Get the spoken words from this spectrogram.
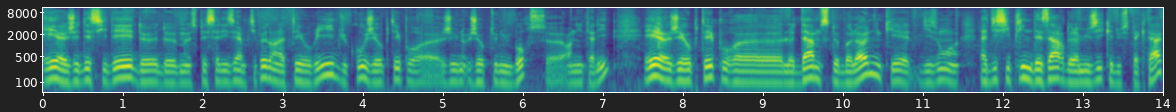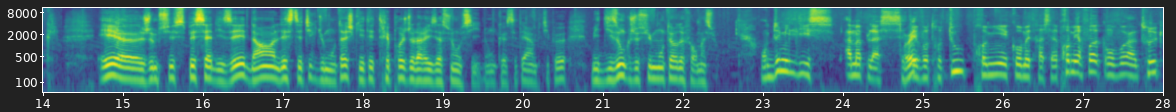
Et euh, j'ai décidé de, de, me spécialiser un petit peu dans la théorie. Du coup, j'ai opté pour, euh, j'ai obtenu une bourse euh, en Italie et j'ai opté pour le DAMS de Bologne, qui est, disons, la discipline des arts de la musique et du spectacle. Et je me suis spécialisé dans l'esthétique du montage qui était très proche de la réalisation aussi. Donc c'était un petit peu... Mais disons que je suis monteur de formation. En 2010, à ma place, c'était votre tout premier court métrage. C'est la première fois qu'on voit un truc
